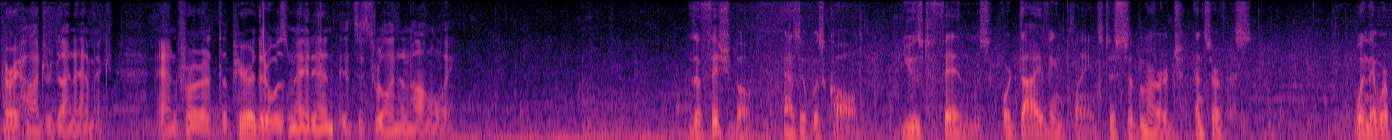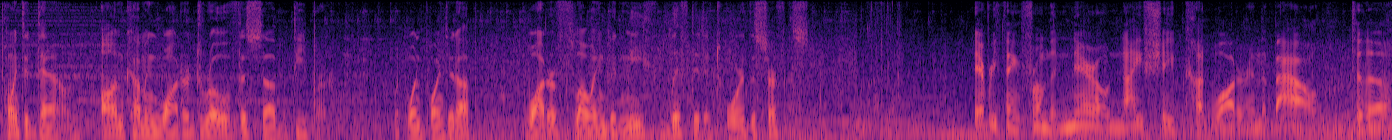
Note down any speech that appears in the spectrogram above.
very hydrodynamic. And for the period that it was made in, it's, it's really an anomaly. The fishboat, as it was called, used fins or diving planes to submerge and surface. When they were pointed down, oncoming water drove the sub deeper. When pointed up, water flowing beneath lifted it toward the surface. Everything from the narrow knife-shaped cutwater in the bow to the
